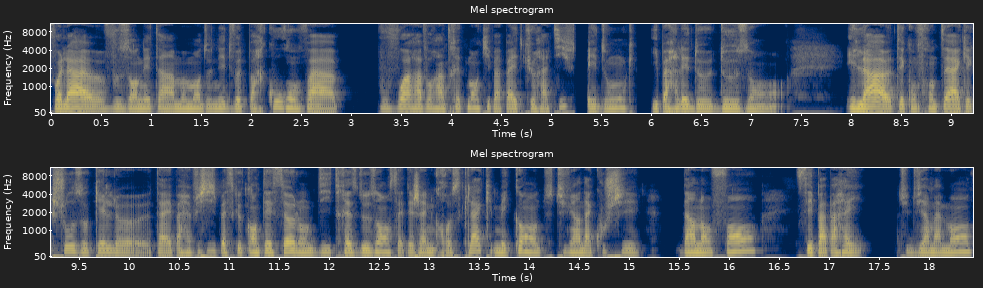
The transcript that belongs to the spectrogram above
voilà, vous en êtes à un moment donné de votre parcours, on va pouvoir avoir un traitement qui va pas être curatif. Et donc, il parlait de deux ans. Et là, tu es confronté à quelque chose auquel euh, tu n'avais pas réfléchi, parce que quand tu es seul, on te dit 13-2 ans, c'est déjà une grosse claque, mais quand tu viens d'accoucher d'un enfant, c'est pas pareil. Tu deviens maman,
